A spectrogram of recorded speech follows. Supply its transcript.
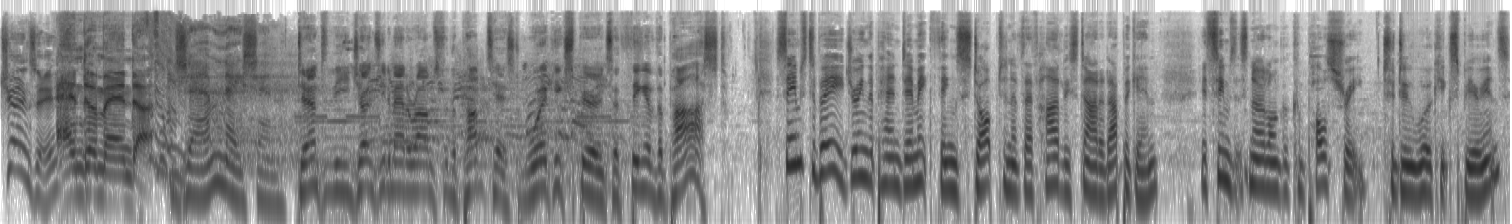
Jonesy. and Amanda. Jam Nation. Down to the Jonesy and Amanda Arms for the pub test. Work experience, a thing of the past. Seems to be during the pandemic things stopped, and if they've hardly started up again, it seems it's no longer compulsory to do work experience.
